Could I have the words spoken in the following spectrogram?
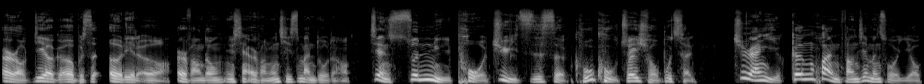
二哦，第二个二不是恶劣的恶哦，二房东，因为现在二房东其实蛮多的哈。见孙女颇具姿色，苦苦追求不成，居然以更换房间门锁为由，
